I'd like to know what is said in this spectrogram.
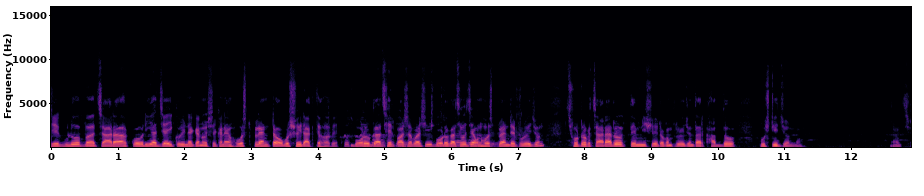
যেগুলো চারা করি আর যাই করি না কেন সেখানে হোস্ট প্ল্যান্টটা অবশ্যই রাখতে হবে। বড় গাছের পাশাপাশি বড় গাছেও যেমন হোস্ট প্ল্যান্টের প্রয়োজন ছোট চারারও তেমনি সেরকম প্রয়োজন তার খাদ্য পুষ্টির জন্য। আচ্ছা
